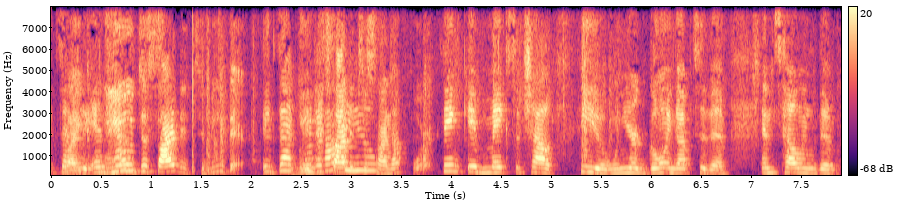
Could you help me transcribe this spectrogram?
exactly. Like and you how, decided to be there. exactly. You decided do to sign up for it. think it makes a child feel when you're going up to them and telling them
